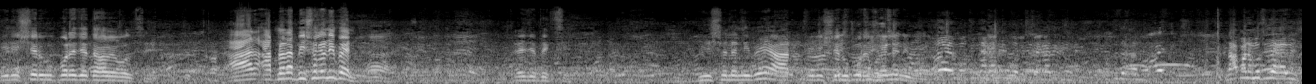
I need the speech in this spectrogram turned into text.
তিরিশের উপরে যেতে হবে বলছে। আর আপনারা বিশ হলে নেবেন? হ্যাঁ। এই যে দেখছি। বিশ হলে নিবে আর তিরিশের উপরে বলছে। নিব না মানে মতি দেখা দিস।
